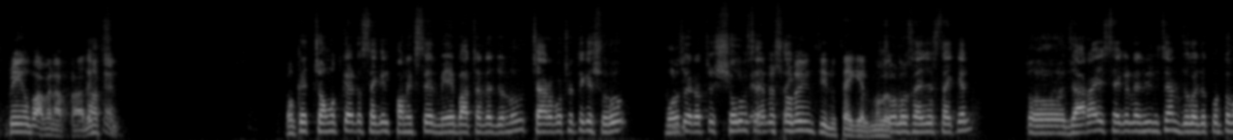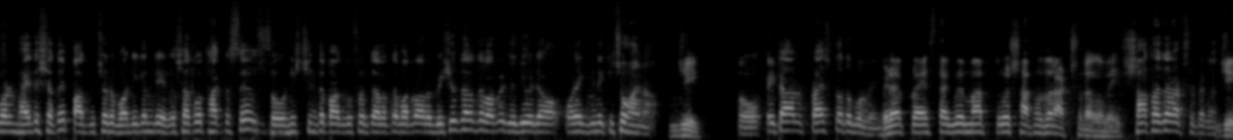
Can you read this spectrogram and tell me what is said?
স্প্রিংও পাবেন আপনারা দেখছেন? ওকে চমৎকার একটা সাইকেল ফনিক্স এর মেয়ে বাচ্চাদের জন্য। চার বছর থেকে শুরু মূলত এটা হচ্ছে ষোলো ষোলো ইঞ্চি সাইকেল মূলত। ষোলো সাইজের সাইকেল তো যারা এই সাইকেলটা নিতে চান যোগাযোগ করতে পারেন ভাইদের সাথে। পাঁচ বছরের বডি গ্যারান্টি এদের সাথেও থাকতেছে। তো নিশ্চিন্তে পাঁচ বছর চালাতে পারবে আর বেশিও চালাতে পারবে যদিও এটা অনেক দিনে কিছু হয় না। জি। তো এটার প্রাইস কত বলবেন? এটার প্রাইস থাকবে মাত্র সাত হাজার আটশো টাকা ভাই। সাত হাজার আটশো টাকা। জি।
